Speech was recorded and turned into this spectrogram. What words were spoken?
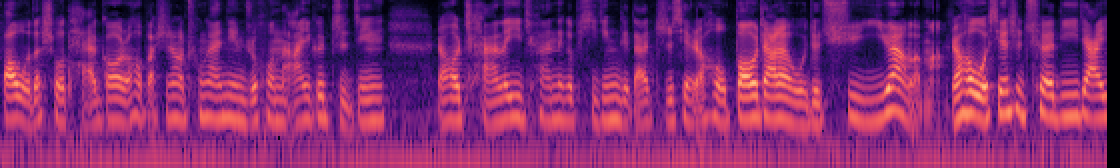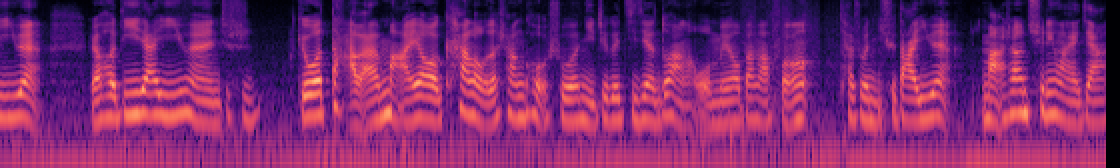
把我的手抬高，然后把身上冲干净之后，拿一个纸巾，然后缠了一圈那个皮筋给它止血，然后包扎了，我就去医院了嘛。然后我先是去了第一家医院，然后第一家医院就是给我打完麻药，看了我的伤口，说你这个肌腱断了，我没有办法缝。他说你去大医院，马上去另外一家。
